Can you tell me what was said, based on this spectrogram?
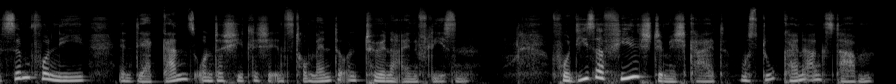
Symphonie, in der ganz unterschiedliche Instrumente und Töne einfließen. Vor dieser Vielstimmigkeit musst du keine Angst haben.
